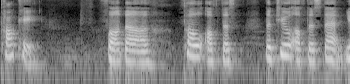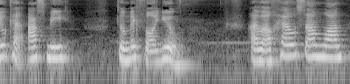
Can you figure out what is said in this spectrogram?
pocket for the pole of the the tail of the stand, you can ask me to make for you. I will help someone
